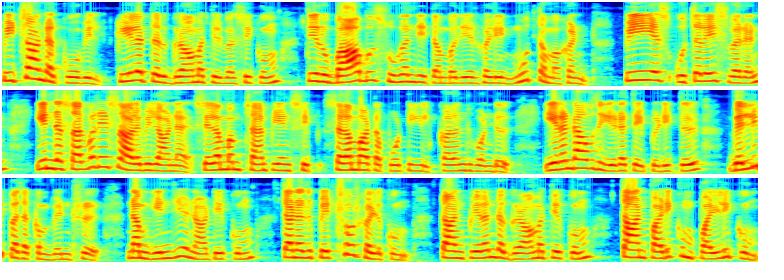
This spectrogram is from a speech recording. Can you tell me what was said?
பிச்சாண்டர் கோவில் கீழத்தெரு கிராமத்தில் வசிக்கும் திரு. பாபு சுகந்தி தம்பதியர்களின் மூத்த மகன் பி. எஸ். உத்தரேஸ்வரன் இந்த சர்வதேச அளவிலான சிலம்பம் சாம்பியன்ஷிப் சிலம்பாட்ட போட்டியில் கலந்து கொண்டு இரண்டாவது இடத்தை பிடித்து வெள்ளிப்பதக்கம் வென்று நம் இந்திய நாட்டிற்கும் தனது பெற்றோர்களுக்கும் தான் பிறந்த கிராமத்திற்கும் தான் படிக்கும் பள்ளிக்கும்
